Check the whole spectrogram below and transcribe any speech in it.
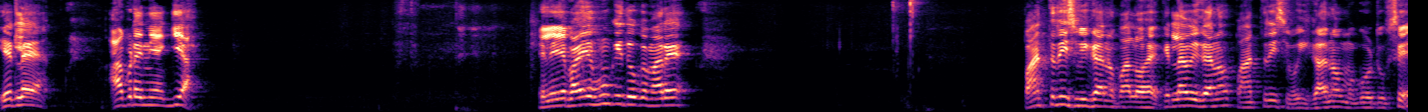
એટલે આપણે ત્યાં ગયા. એટલે એ ભાઈએ શું કીધું કે મારે પાંત્રીસ વીઘાનો પાલો છે. કેટલા વીઘાનો? પાંત્રીસ વીઘાનો મગોટું છે.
